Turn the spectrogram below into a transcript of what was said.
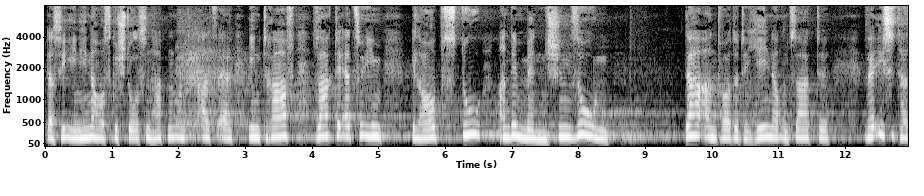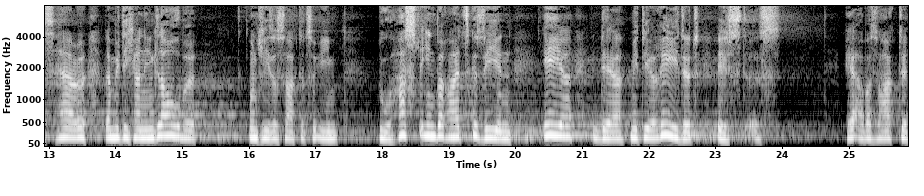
dass sie ihn hinausgestoßen hatten, und als er ihn traf, sagte er zu ihm, Glaubst du an den Menschensohn? Da antwortete jener und sagte, Wer ist das Herr, damit ich an ihn glaube? Und Jesus sagte zu ihm, Du hast ihn bereits gesehen, er, der mit dir redet, ist es. Er aber sagte,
